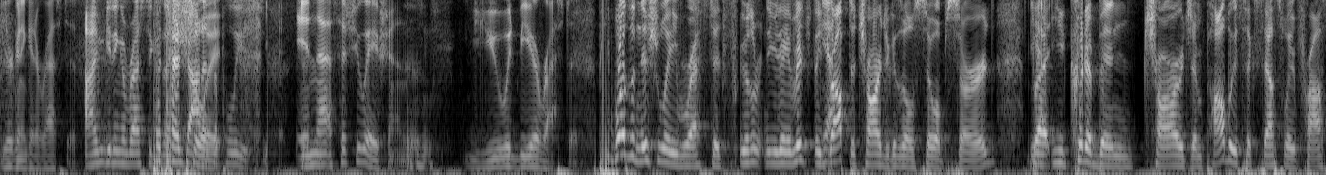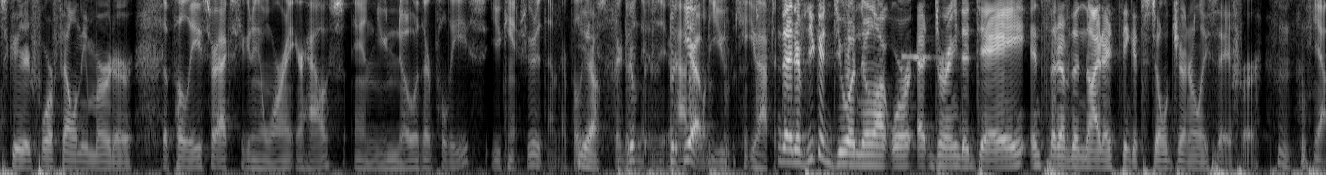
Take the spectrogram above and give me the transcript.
You're gonna get arrested. I'm getting arrested because I shot at the police. In that situation, you would be arrested. He was initially arrested. he was- They, they Yeah. dropped the charge because it was so absurd, but he could have been charged and probably successfully prosecuted for felony murder. The police are executing a warrant at your house, and you know they're police. You can't shoot at them. They're police. Yeah. They're doing. But- it. You but have yeah. to, you can't- you have to. Then if you could do a no knock warrant at- during the day instead of the night, I think it's still generally safer. yeah.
